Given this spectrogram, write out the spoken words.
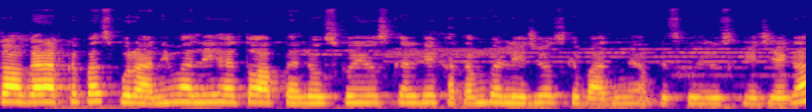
तो अगर आपके पास पुरानी वाली है तो आप पहले उसको यूज़ करके ख़त्म कर लीजिए, उसके बाद में आप इसको यूज़ कीजिएगा।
